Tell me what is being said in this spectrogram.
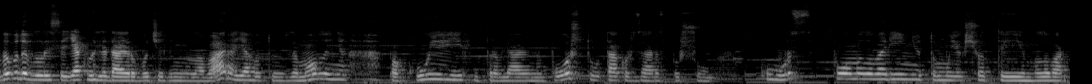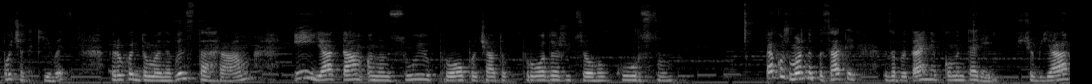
Ви подивилися, як виглядає робоча день Мілавара. Я готую замовлення, пакую їх, відправляю на пошту. Також зараз пишу курс по миловарінню, тому якщо ти миловар-початківець, переходь до мене в інстаграм, і я там анонсую про початок продажу цього курсу. Також можна писати запитання в коментарі, щоб я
